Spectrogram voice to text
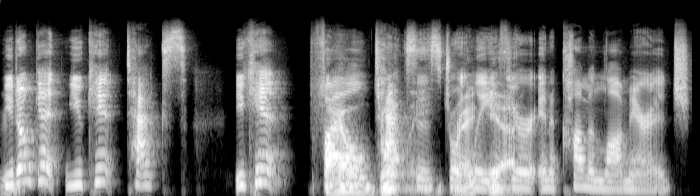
You don't get you can't tax you can't File file, jointly, taxes right? jointly Yeah. if you're in a common law marriage.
